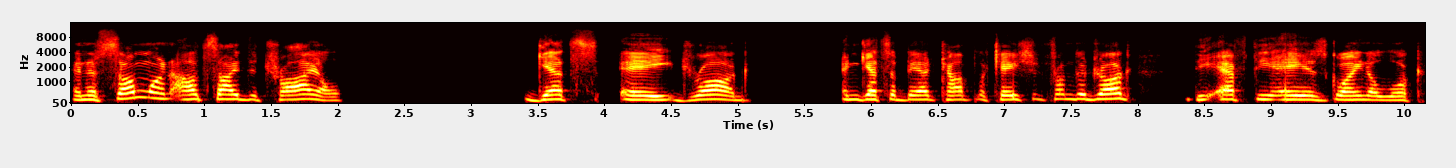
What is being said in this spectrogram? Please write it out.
And if someone outside the trial gets a drug and gets a bad complication from the drug, the FDA is going to look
